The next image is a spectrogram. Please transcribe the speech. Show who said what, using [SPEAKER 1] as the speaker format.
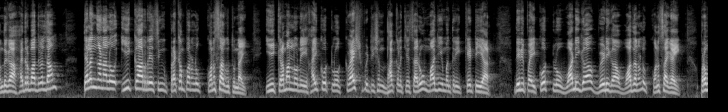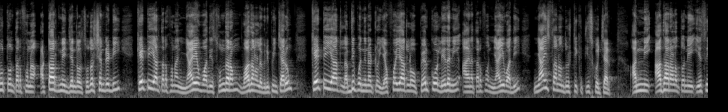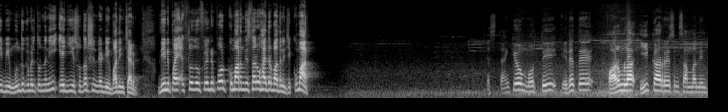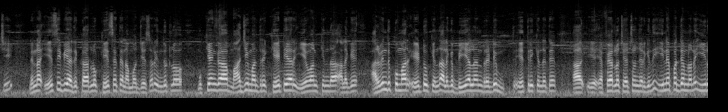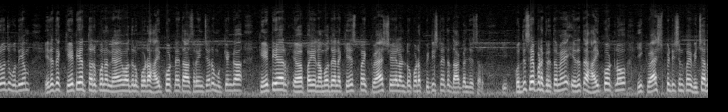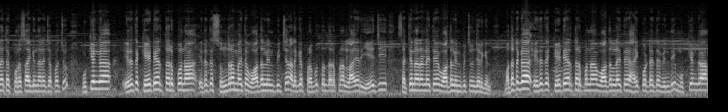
[SPEAKER 1] ముందుగా హైదరాబాద్ వెళ్దాం. తెలంగాణలో ఈ కార్ రేసింగ్ ప్రకంపనలు కొనసాగుతున్నాయి. ఈ క్రమంలోనే హైకోర్టులో క్వాష్ పిటిషన్ దాఖలు చేశారు మాజీ మంత్రి కేటీఆర్. దీనిపై కోర్టులో వాడిగా వేడిగా వాదనలు కొనసాగాయి. ప్రభుత్వం తరఫున attorney general Sudarshan Reddy KTR తరఫున న్యాయవాది సుందరం వాదనలు వినిపించారు. కేటీఆర్ లబ్ధి పొందినట్లు ఎఫ్ఐఆర్లో పేర్కోలేదని ఆయన తరఫు న్యాయవాది న్యాయస్థానం దృష్టికి తీసుకొచ్చారు. అన్ని ఆధారాలతోనే ఏసీబీ ముందుకు వెళ్తుందని ఏజీ సుదర్శన్ రెడ్డి వాదించారు. దీనిపై ఎక్స్క్లూజివ్ ఫీల్డ్ రిపోర్ట్ కుమార్ అందిస్తారు హైదరాబాద్ నుంచి. Kumar.
[SPEAKER 2] Yes thank you. Murthy ఏదైతే ఫార్ములా ఈ కార్ రేసింగ్ సంబంధించి నిన్న ఏసీబీ అధికారులు కేసు అయితే నమోదు చేశారు. ఇందులో ముఖ్యంగా మాజీ మంత్రి కేటీఆర్ ఏ వన్ కింద అలాగే అరవింద్ కుమార్ ఏ టూ కింద అలాగే బిఎల్ఎన్ రెడ్డి ఏ త్రీ కింద అయితే ఎఫ్ఐఆర్లో చేర్చడం జరిగింది. ఈ నేపథ్యంలోనే ఈరోజు ఉదయం ఏదైతే కేటీఆర్ తరపున న్యాయవాదులు కూడా హైకోర్టును అయితే ఆశ్రయించారు. ముఖ్యంగా కేటీఆర్ పై నమోదైన కేసుపై క్వాష్ చేయాలంటూ కూడా పిటిషన్ అయితే దాఖలు చేశారు. కొద్దిసేపటి క్రితమే ఏదైతే హైకోర్టులో ఈ క్వాష్ పిటిషన్పై విచారణ అయితే కొనసాగిందనే చెప్పొచ్చు. ముఖ్యంగా ఏదైతే కేటీఆర్ తరపున ఏదైతే సుందరం అయితే వాదనలు వినిపించారో అలాగే ప్రభుత్వం తరపున లాయర్ ఏజీ సత్యనారాయణ అయితే వాదనలు వినిపించడం జరిగింది. మొదటగా ఏదైతే కేటీఆర్ తరపున వాదనలు అయితే హైకోర్టు అయితే వింది ముఖ్యంగా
